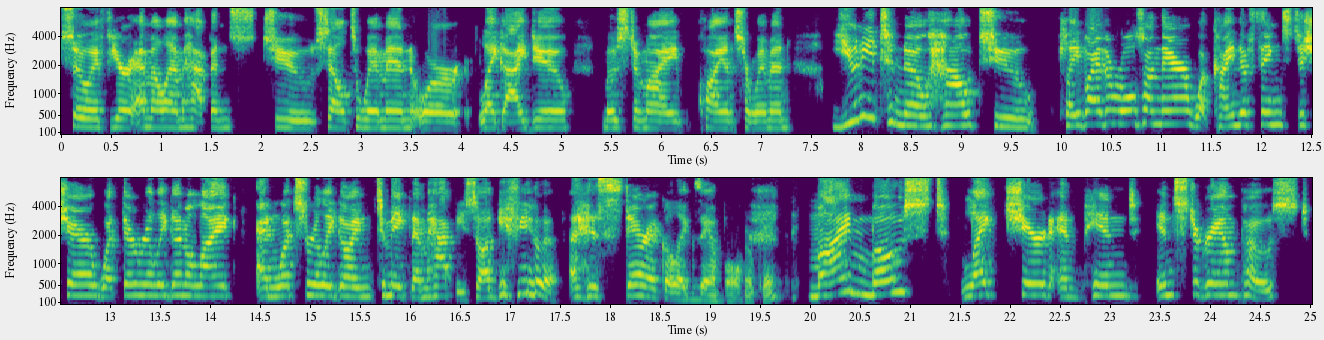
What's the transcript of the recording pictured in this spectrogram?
So if your MLM happens to sell to women or like I do, most of my clients are women, you need to know how to play by the rules on there, what kind of things to share, what they're really going to like, and what's really going to make them happy. So I'll give you a, a hysterical example. Okay. My most liked, shared, and pinned Instagram post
